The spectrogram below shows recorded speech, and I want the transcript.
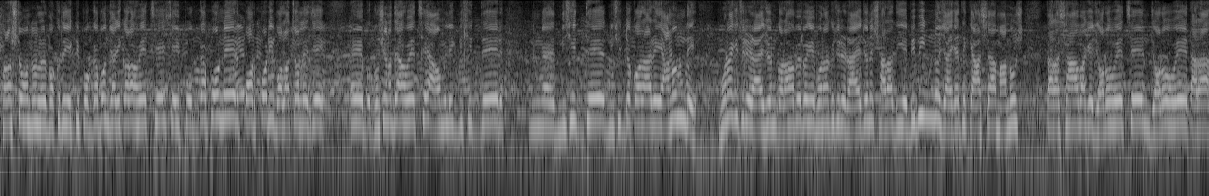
স্বরাষ্ট্র মন্ত্রণালয়ের পক্ষ থেকে একটি প্রজ্ঞাপন জারি করা হয়েছে। সেই প্রজ্ঞাপনের পরপরই বলা চলে যে ঘোষণা দেওয়া হয়েছে আওয়ামী লীগ নিষিদ্ধের নিষিদ্ধে, নিষিদ্ধ করার এই আনন্দে খিচুড়ির আয়োজন করা হবে এবং এই খিচুড়ির আয়োজনে সারা দিয়ে বিভিন্ন জায়গা থেকে আসা মানুষ, তারা শাহবাগে জড়ো হয়েছেন, জড়ো হয়ে তারা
